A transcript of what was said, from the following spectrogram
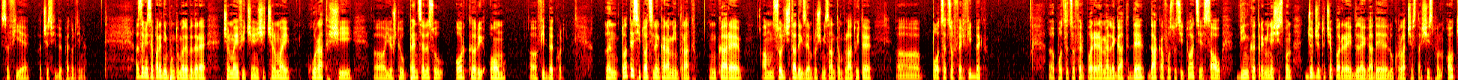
să fie acest feedback pentru tine. Asta mi se pare, din punctul meu de vedere, cel mai eficient și cel mai curat și, uh, eu știu, pe înțelesul oricărui om Uh, feedback-ul. În toate situațiile în care am intrat, în care am solicitat, de exemplu, și mi s-a întâmplat, uite, uh, pot să-ți oferi feedback, uh, pot să-ți ofer părerea mea legat de dacă a fost o situație sau vin către mine și spun, George, tu ce părere ai legat de lucrul acesta? Și spun, ok,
